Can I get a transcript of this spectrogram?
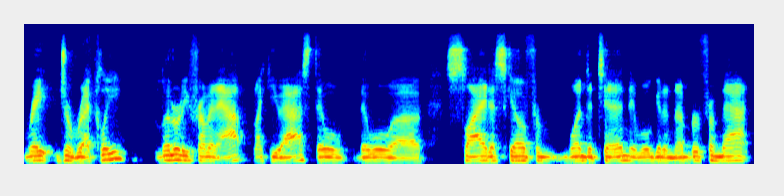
rate directly, literally from an app, like you asked. They will they will uh, slide a scale from one to ten, and we'll get a number from that.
